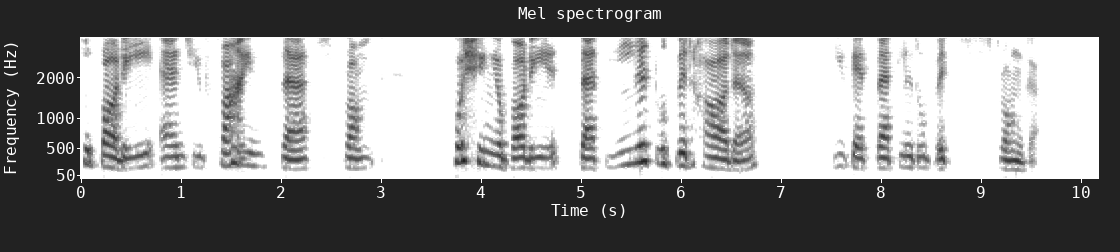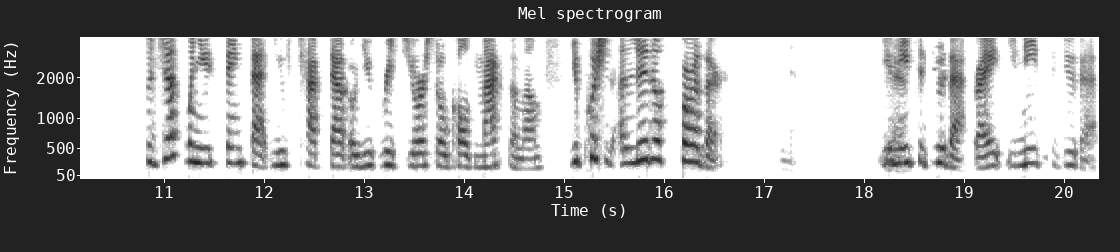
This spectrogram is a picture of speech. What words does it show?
your body, and you find that from pushing your body that little bit harder, you get that little bit stronger. So just when you think that you've tapped out or you've reached your so-called maximum, you push it a little further. You Yeah. need to do that, right? You need to do that.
